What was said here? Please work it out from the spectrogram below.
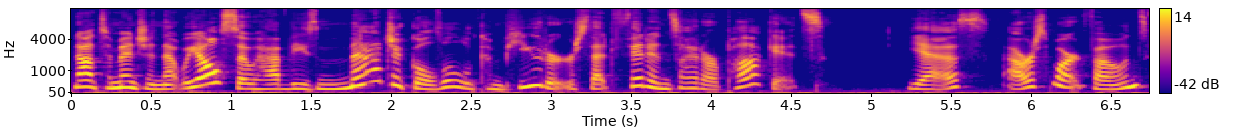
Not to mention that we also have these magical little computers that fit inside our pockets. Yes, our smartphones.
